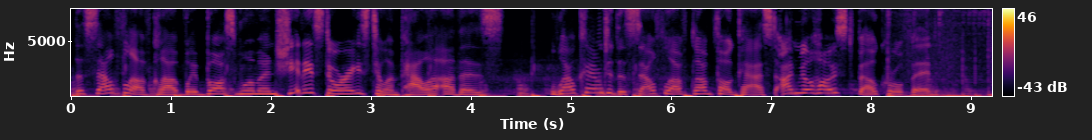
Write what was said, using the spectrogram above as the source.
The Self Love Club, where boss women share their stories to empower others. Welcome to the Self Love Club podcast. I'm your host, Bel Crawford.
